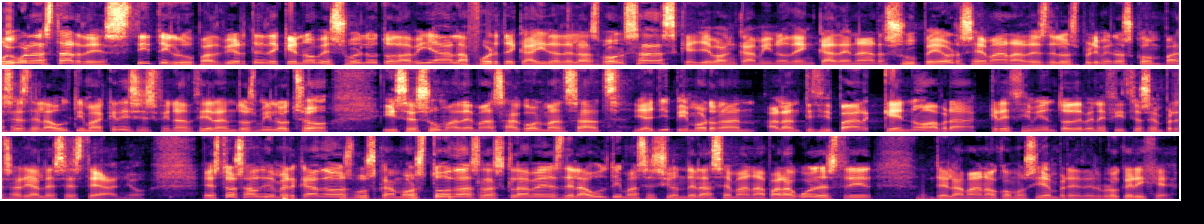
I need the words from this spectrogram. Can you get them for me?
Muy buenas tardes. Citigroup advierte de que no ve suelo todavía la fuerte caída de las bolsas que llevan camino de encadenar su peor semana desde los primeros compases de la última crisis financiera en 2008 y se suma además a Goldman Sachs y a JP Morgan al anticipar que no habrá crecimiento de beneficios empresariales este año. Estos audiomercados buscamos todas las claves de la última sesión de la semana para Wall Street de la mano como siempre del broker IG.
